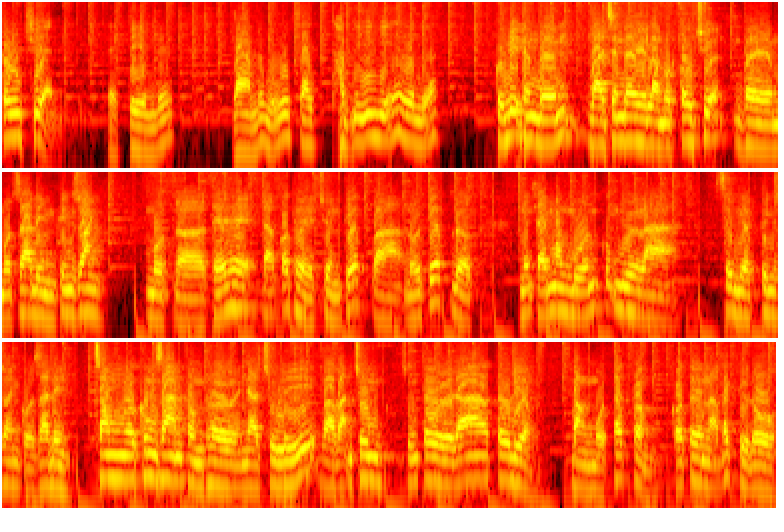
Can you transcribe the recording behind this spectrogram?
câu chuyện để tìm đến làm đến một bức tranh thật ý nghĩa hơn nữa Quý vị thân mến, và trên đây là một câu chuyện về một gia đình kinh doanh, một ờ, thế hệ đã có thể truyền tiếp và nối tiếp được những cái mong muốn cũng như là sự nghiệp kinh doanh của gia đình. Trong không gian phòng thờ nhà chú Lý và bạn Trung, chúng tôi đã tô điểm bằng một tác phẩm có tên là Bách Tử Đồ.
